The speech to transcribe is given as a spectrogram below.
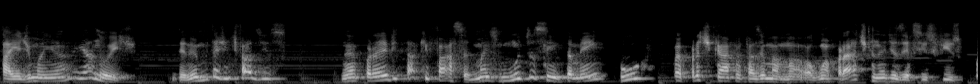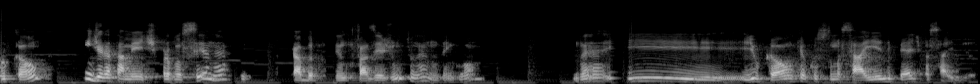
Saía de manhã e à noite, entendeu? Muita gente faz isso né, para evitar que faça, mas muito assim também por pra praticar, para fazer uma, uma, alguma prática né, de exercício físico para o cão, indiretamente para você, né, acaba tendo que fazer junto, né, não tem como, né, e, e o cão que costuma sair, ele pede para sair mesmo.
